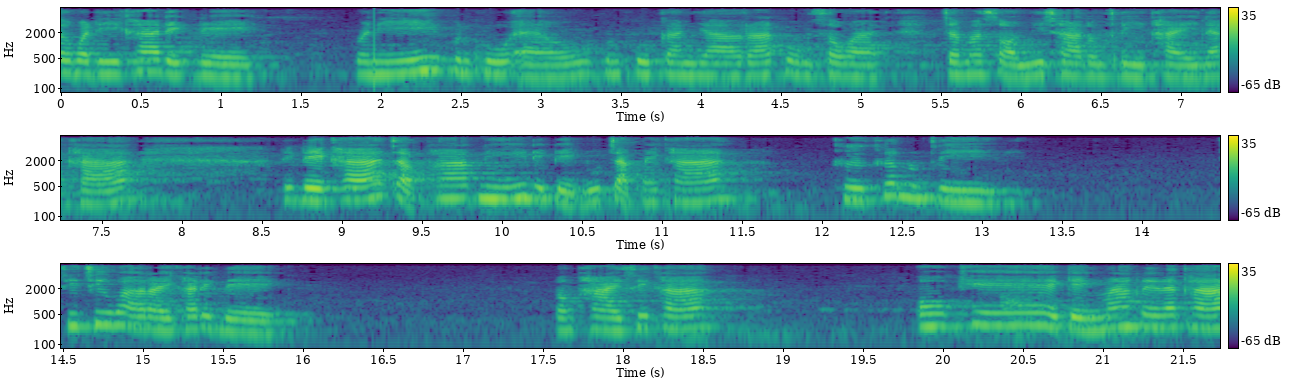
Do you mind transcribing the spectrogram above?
สวัสดีค่ะเด็กๆ วันนี้คุณครูแอล คุณครูกัญญารัตน์วงศสวัสดิ์จะมาสอนวิชาดนตรีไทยนะคะ เด็กๆ คะจากภาพนี้เด็กๆ รู้จักไหมคะ คือเครื่องดนตรี ที่ชื่อว่าอะไรคะเด็กๆ ลองทายสิคะ โอเค เก่งมากเลยนะคะ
